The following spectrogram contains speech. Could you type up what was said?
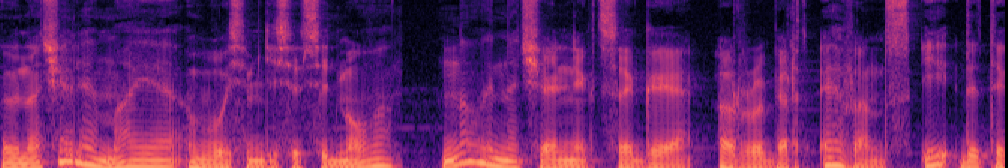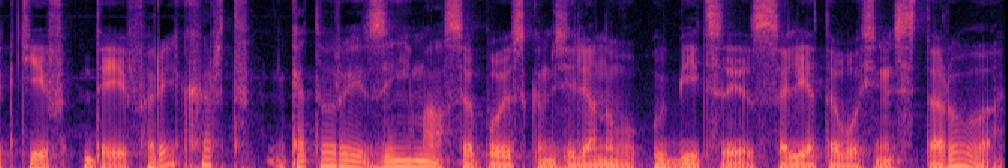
В начале мая 87-го Новый начальник ЦГ Роберт Эванс и детектив Дэйв Рикхард, который занимался поиском зеленого убийцы с лета 82-го,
